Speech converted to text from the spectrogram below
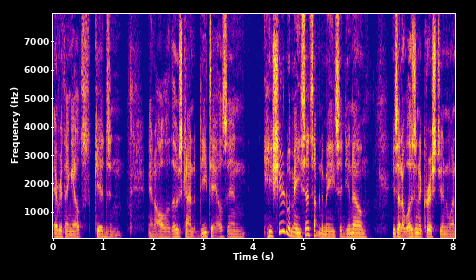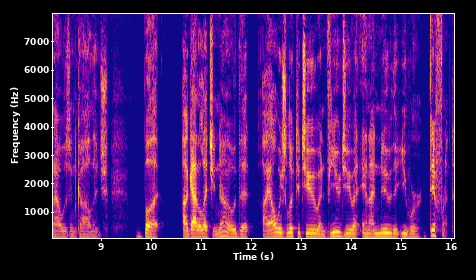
everything else, kids and and all of those kind of details. And he shared with me, he said something to me. He said, you know, he said, I wasn't a Christian when I was in college, but I got to let you know that I always looked at you and viewed you, and I knew that you were different.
